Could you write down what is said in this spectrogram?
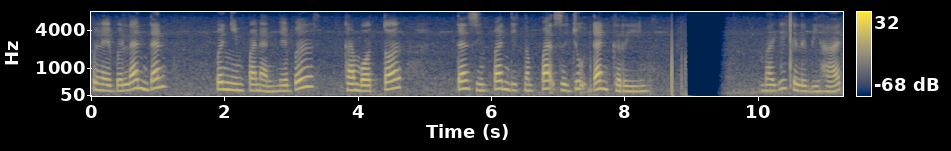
pelabelan dan penyimpanan. Labelkan botol dan simpan di tempat sejuk dan kering. Bagi kelebihan,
